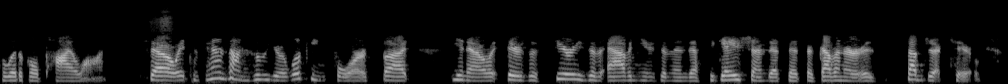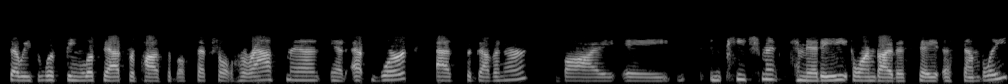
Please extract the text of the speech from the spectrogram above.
political pile-on. So it depends on who you're looking for, but you know, there's a series of avenues of investigation that, that the governor is subject to. So he's look, being looked at for possible sexual harassment at, at work as the governor by a impeachment committee formed by the state assembly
